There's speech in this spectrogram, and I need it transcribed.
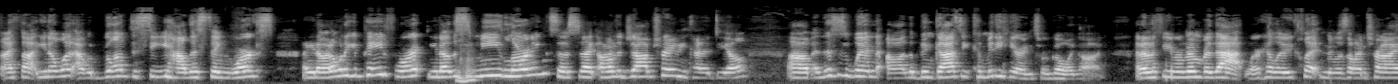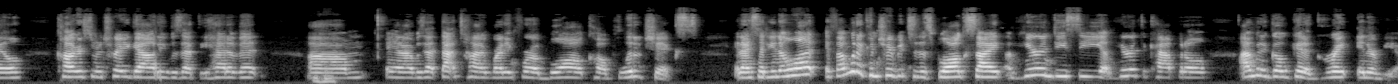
I thought, you know what, I would love to see how this thing works. You know, I don't want to get paid for it. You know, this mm-hmm. is me learning, so it's like on the job training kind of deal. Um, and this is when uh, the Benghazi committee hearings were going on. I don't know if you remember that, where Hillary Clinton was on trial Congressman Trey Gowdy was at the head of it. Mm-hmm. Um, and I was at that time writing for a blog called Politichicks. And I said, you know what? If I'm going to contribute to this blog site, I'm here in DC, I'm here at the Capitol, I'm going to go get a great interview,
